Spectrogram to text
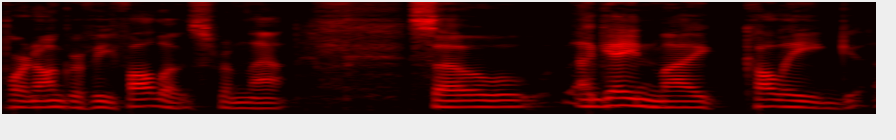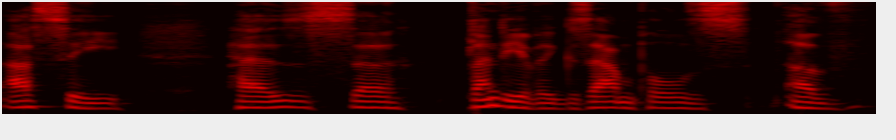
pornography follows from that. So, again, my colleague Assa has uh, plenty of examples of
